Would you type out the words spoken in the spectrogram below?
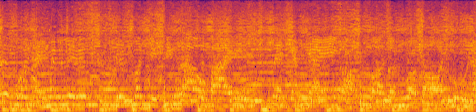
ตรึงมวนให้มันลืมลืมคนที่ทิ้งเราไปเล่นกันไงก็พอจนหัวก่อนผู้ใด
